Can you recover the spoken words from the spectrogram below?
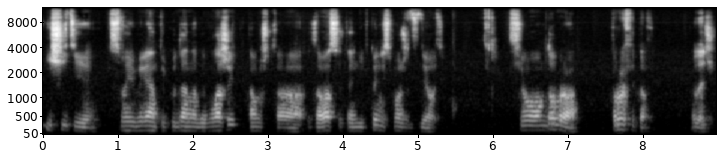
ищите свои варианты, куда надо вложить, потому что за вас это никто не сможет сделать. Всего вам доброго, профитов. Удачи!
